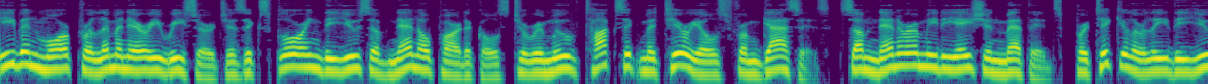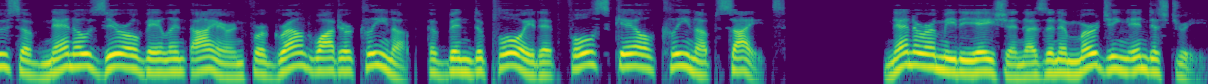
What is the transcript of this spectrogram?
Even more preliminary research is exploring the use of nanoparticles to remove toxic materials from gases. Some nanoremediation methods, particularly the use of nano-zerovalent iron for groundwater cleanup, have been deployed at full-scale cleanup sites. Nanoremediation is an emerging industry.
